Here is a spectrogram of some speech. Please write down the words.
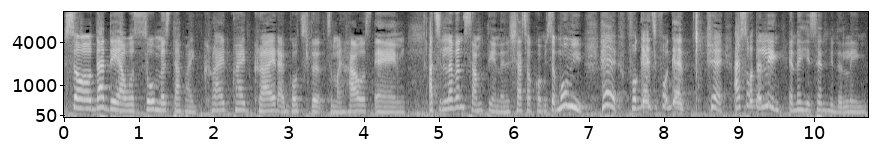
So that day I was so messed up. I cried, cried, cried. I got to the to my house and at eleven something and Shatta called me said, "Mommy, hey, forget, forget. I saw the link." And then he sent me the link.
